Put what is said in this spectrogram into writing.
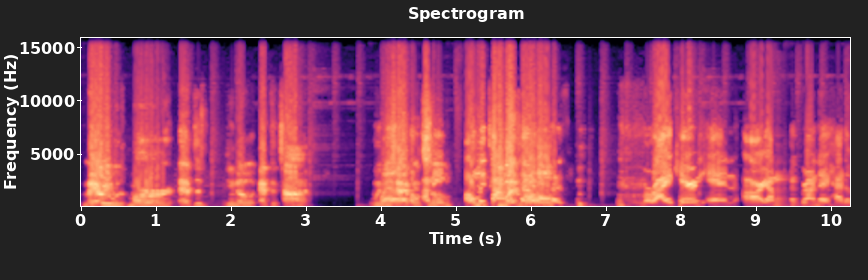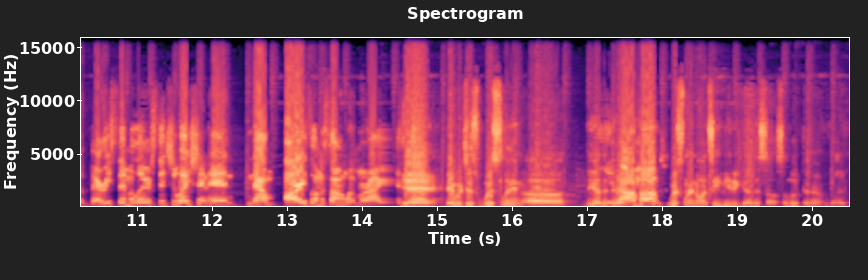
Mary was murdered at the you know at the time when this happened. I so mean, only time will wasn't wrong. because Mariah Carey and Ariana Grande had a very similar situation, and now Ari's on a song with Mariah. Yeah, they were just whistling uh the other day. Uh huh. Just whistling on TV together. So salute to them. But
